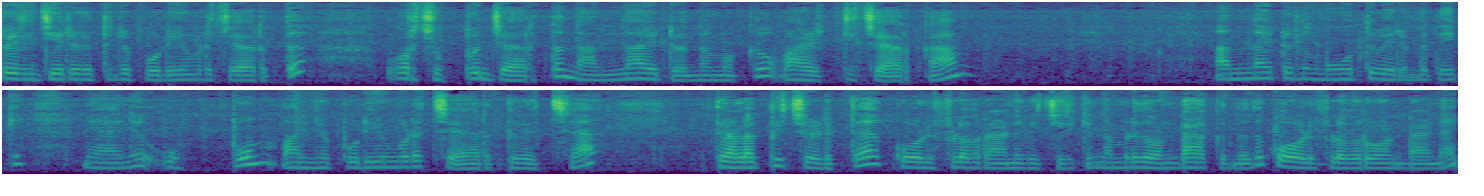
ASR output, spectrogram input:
പെരുംജീരകത്തിന്റെ പൊടിയും കൂടെ ചേർത്ത് കുറച്ച് ഉപ്പും ചേർത്ത് നന്നായിട്ട് നമുക്ക് വഴറ്റി ചേർക്കാം. നന്നായിട്ടൊന്ന് മൂത്ത് വരുമ്പോഴത്തേക്ക് ഞാൻ ഉപ്പും മഞ്ഞൾപ്പൊടിയും കൂടെ ചേർത്ത് വെച്ച തിളപ്പിച്ചെടുത്ത കോളിഫ്ലവറാണ് വെച്ചിരിക്കുന്നത്. നമ്മളിത് ഉണ്ടാക്കുന്നത് കോളിഫ്ലവർ കൊണ്ടാണ്.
